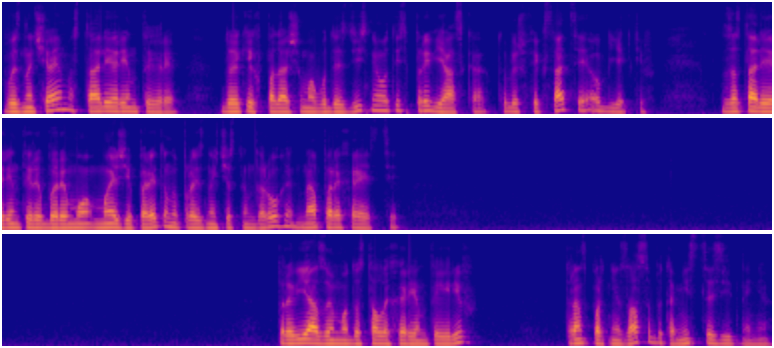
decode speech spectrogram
Визначаємо сталі орієнтири, до яких в подальшому буде здійснюватись прив'язка, тобі ж фіксація об'єктів. За сталі орієнтири беремо межі перетину проїзних частин дороги на перехресті. Прив'язуємо до сталих орієнтирів транспортні засоби та місце зіткнення.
